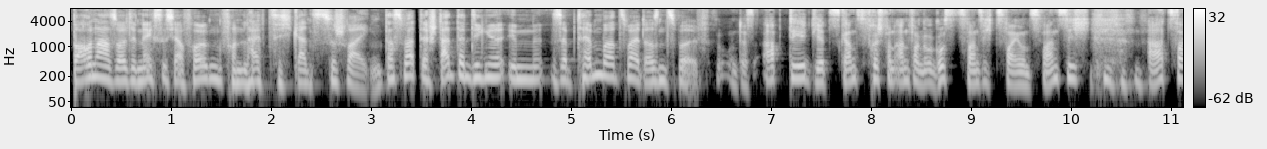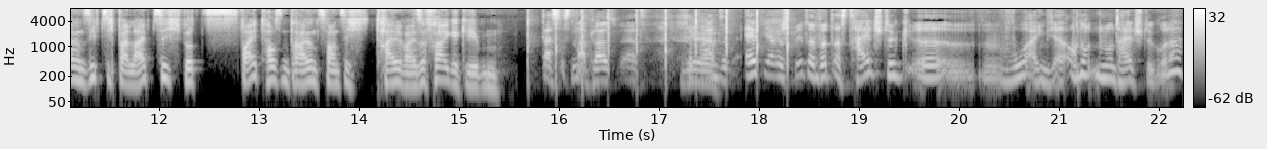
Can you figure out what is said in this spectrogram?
Borna sollte nächstes Jahr folgen, von Leipzig ganz zu schweigen. Das war der Stand der Dinge im September 2012. Und das Update jetzt ganz frisch von Anfang August 2022. A72 bei Leipzig wird 2023 teilweise freigegeben. Das ist ein Applaus wert. Yeah. Wahnsinn. Elf Jahre später wird das Teilstück, äh, wo eigentlich? Auch nur, nur ein Teilstück, oder?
